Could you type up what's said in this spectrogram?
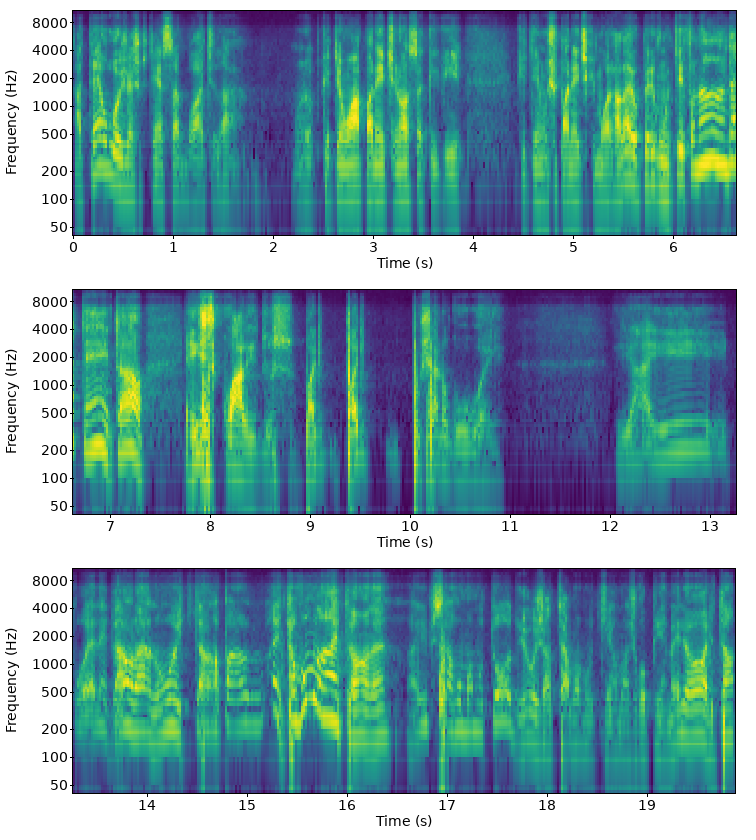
Até hoje acho que tem essa boate lá. Porque tem um parente nosso aqui que, que tem uns parentes que moram lá. Eu perguntei, falou, não, ainda tem e tal. É Esquálidos. Pode, pode puxar no Google aí. E aí, pô, é legal lá à noite e tal. Ah, então vamos lá, então, né? Aí se arrumamos todo, eu já tava, tinha umas roupinhas melhores e tal.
